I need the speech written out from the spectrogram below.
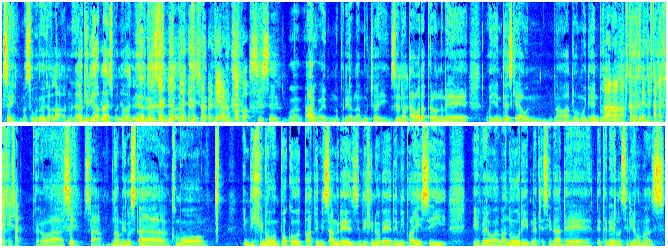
sí, los jugadores, "Hola, Aguirre habla español, Aguirre habla español. Se sorprendieron un poco. Sí, sí, bueno, algo, ¿eh? no podría hablar mucho y se nota ahora, perdóname oyentes que aún no hablo muy bien. Pero, No, no, no, está perfecto, está perfecto, Isaac. pero ah, sí, o sea, no, me gusta como indígena un poco, parte de mi sangre es indígena de, de mi país y, y veo el valor y necesidad de, de tener los idiomas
